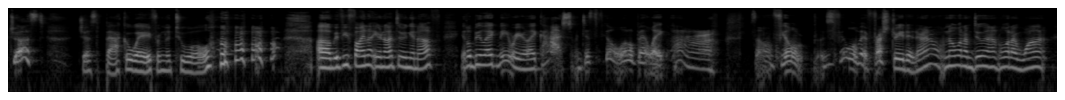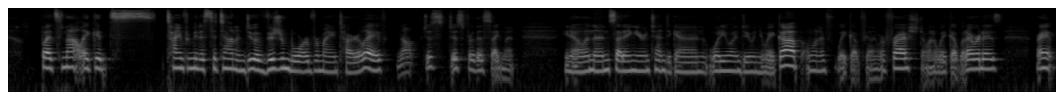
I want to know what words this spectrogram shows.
just just back away from the tool. um, if you find out you're not doing enough, it'll be like me, where you're like, gosh, I just feel a little bit like, ah, I don't feel, I just feel a little bit frustrated. I don't know what I'm doing. I don't know what I want. But it's not like it's time for me to sit down and do a vision board for my entire life. No, just just for this segment. You know, and then setting your intent again. What do you want to do when you wake up? I want to wake up feeling refreshed. I want to wake up whatever it is, right?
